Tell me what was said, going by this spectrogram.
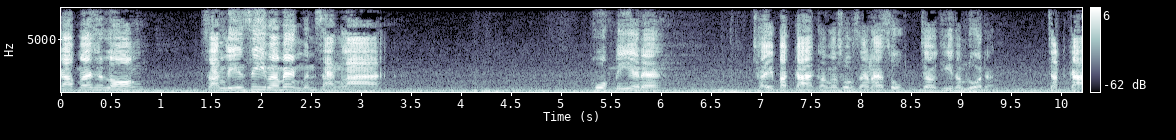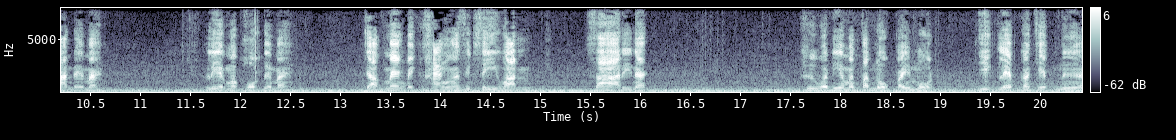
กลับมาฉลอง สั่งลีนซี่มาแม่งเหมือนสั่งลา พวกนี้นะ ใช้ประกาศของกระทรวงสาธารณสุขเจ้าที่ตำรวจอะจัดการได้ไหมเรียกมาพบได้ไหมจับแม่งไปขังสิบสี่วันซ่าดีนักคือวันนี้มันตนกไปหมด หยิกเล็บก็เจ็บเนื้อ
